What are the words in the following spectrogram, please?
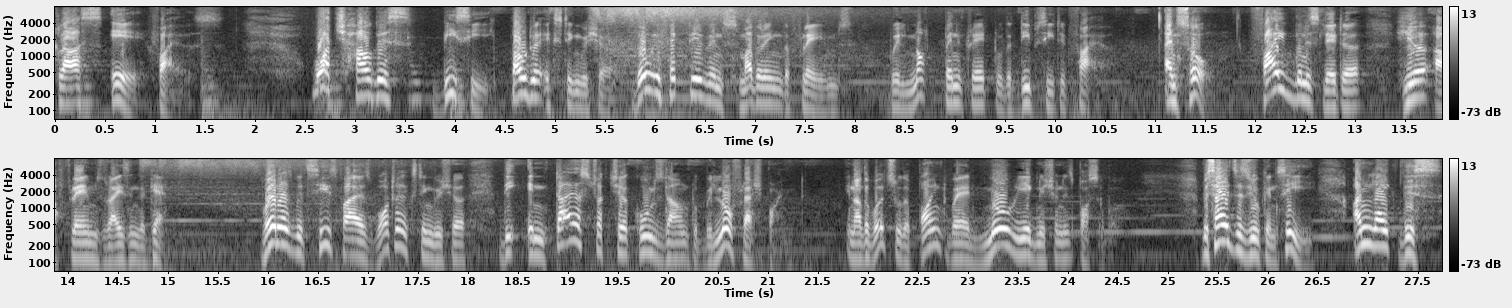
Class A fires. Watch how this BC powder extinguisher, though effective in smothering the flames, will not penetrate to the deep-seated fire. And so, five minutes later, here are flames rising again. Whereas with Ceasefire's water extinguisher, the entire structure cools down to below flash point. In other words, to the point where no reignition is possible. Besides, as you can see, unlike this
